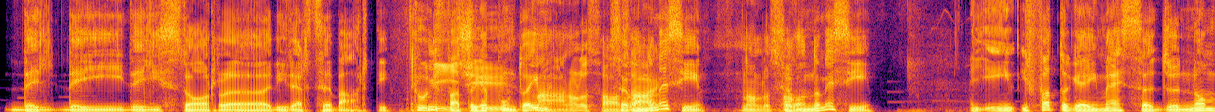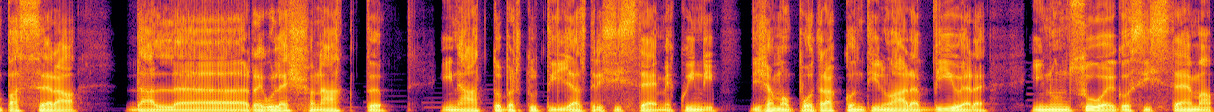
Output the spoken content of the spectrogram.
dei, dei, degli store uh, di terze parti. Tu il dici, fatto che appunto hai, non lo so, secondo sai, me sì. Non lo so. Secondo me sì. Il, fatto che iMessage non passerà dal uh, Regulation Act in atto per tutti gli altri sistemi e quindi diciamo potrà continuare a vivere in un suo ecosistema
